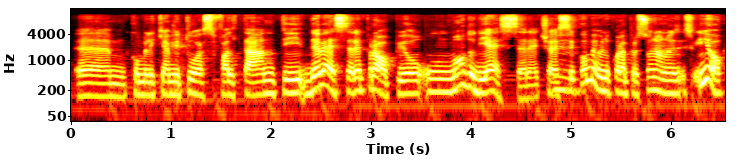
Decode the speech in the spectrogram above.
ehm, come le chiami tu, asfaltanti. Deve essere proprio un modo di essere. Cioè, mm. siccome quella persona non esiste. Io,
